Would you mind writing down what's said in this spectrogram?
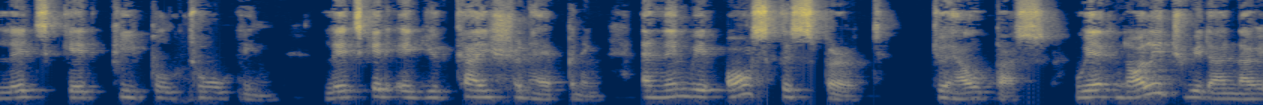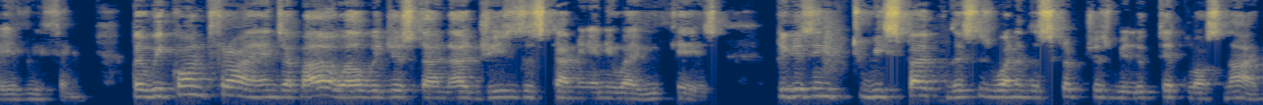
Let's get people talking. Let's get education happening. And then we ask the Spirit to help us. We acknowledge we don't know everything, but we can't throw our hands up, oh, well, we just don't know. Jesus is coming anyway. Who cares? Because in, we spoke, this is one of the scriptures we looked at last night.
